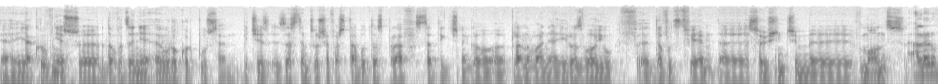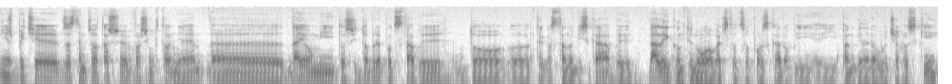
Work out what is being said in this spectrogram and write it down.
e, jak również e, dowodzenie Eurokorpusem, bycie zastępcą szefa sztabu do spraw strategicznego e, planowania i rozwoju w dowództwie e, sojuszniczym e, w Mons, ale również bycie zastępcą atasze w Waszyngtonie e, dają mi dosyć dobre podstawy do e, tego stanowiska, aby dalej kontynuować to, co Polska robi i pan generał Wojciechowski.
